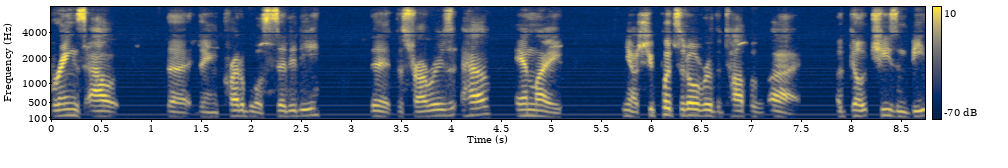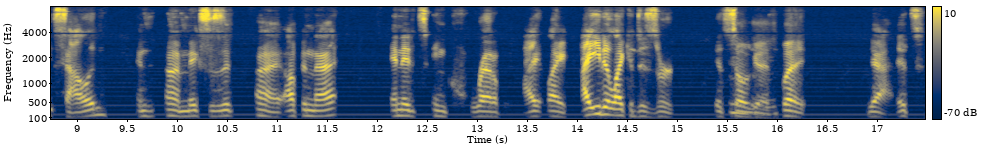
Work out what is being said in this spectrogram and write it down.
brings out the the incredible acidity that the strawberries have, and like, you know, she puts it over the top of uh, a goat cheese and beet salad and uh, mixes it uh, up in that, and it's incredible. I like I eat it like a dessert. It's so mm-hmm. good. But yeah, it's.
